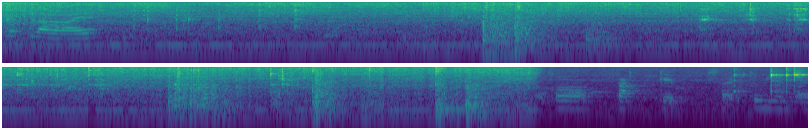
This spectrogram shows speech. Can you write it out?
เรียบร้อย แล้วก็ตักเก็บใส่ตู้เย็นไว้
